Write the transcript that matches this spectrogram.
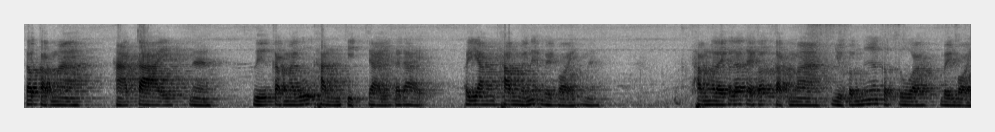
เรากลับมาหากายนะหรือกลับมารู้ทันจิตใจก็ได้ พยายามทำแบบนี้บ่อยๆนะทำอะไรก็แล้วแต่ก็กลับมาอยู่กับเนื้อกับตัวบ่อย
